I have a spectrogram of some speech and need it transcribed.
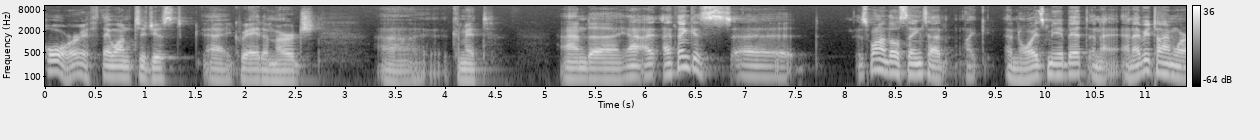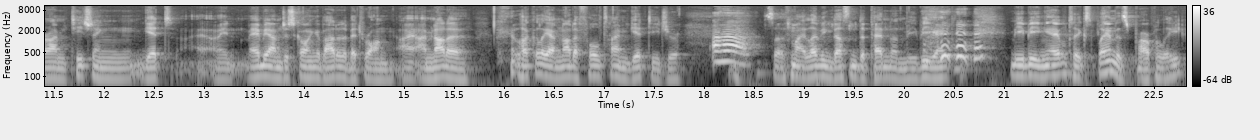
or if they want to just uh, create a merge commit, and yeah, I, I think it's it's one of those things that like annoys me a bit, and I, and every time where I'm teaching Git, I mean, maybe I'm just going about it a bit wrong. I, am not a, luckily, I'm not a full time Git teacher, uh-huh. so my living doesn't depend on me being able, me being able to explain this properly.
